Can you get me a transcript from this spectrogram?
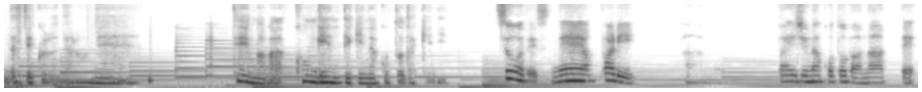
出てくるんだろうね。テーマが根源的なことだけに。そうですね。やっぱり、あの大事なことだなって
